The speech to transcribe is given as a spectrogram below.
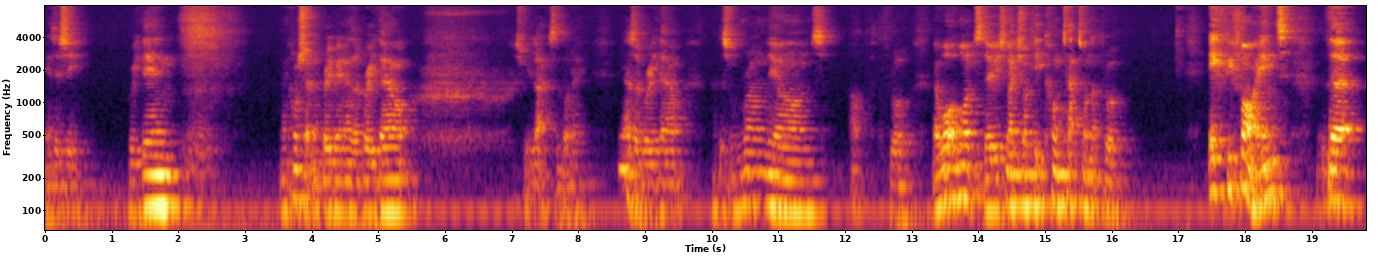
is actually Breathe in. And concentrate on breathing as I breathe out. Just relax the body. And as I breathe out, I just run the arms up the floor. Now what I want to do is make sure I keep contact on that floor. If you find that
